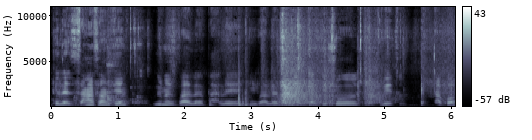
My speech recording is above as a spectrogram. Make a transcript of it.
que les enfants viennent, lui-même va leur parler, il va leur donner quelque chose, tout et tout. D'accord?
